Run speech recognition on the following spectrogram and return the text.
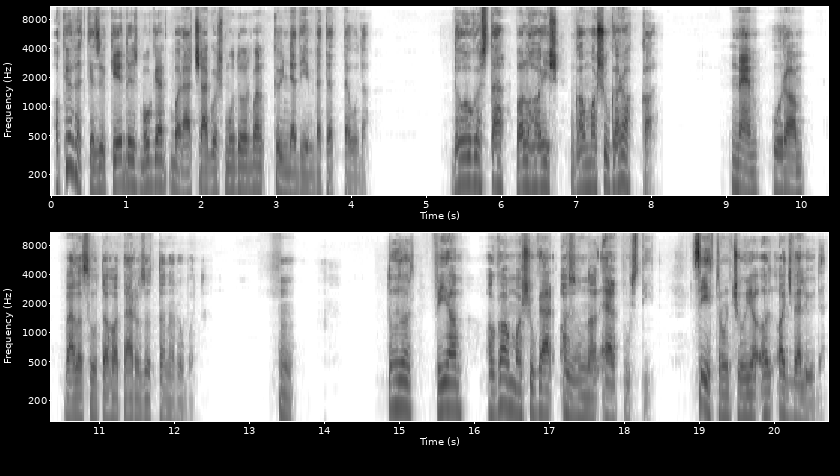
A következő kérdés Bogert barátságos modorban könnyedén vetette oda. Dolgoztál valaha is gamma sugarakkal? Nem, uram, válaszolta határozottan a robot. Hm. Tudod, fiam, a gamma-sugár azonnal elpusztít. Szétroncsolja az agyvelődet.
